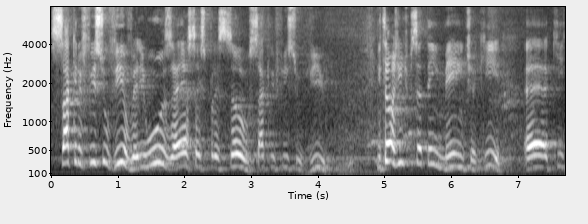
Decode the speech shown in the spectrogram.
sacrifício vivo, ele usa essa expressão, sacrifício vivo. Então a gente precisa ter em mente aqui é, que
